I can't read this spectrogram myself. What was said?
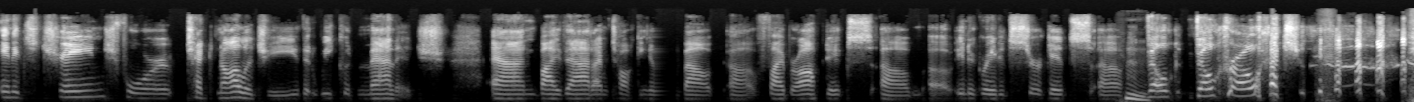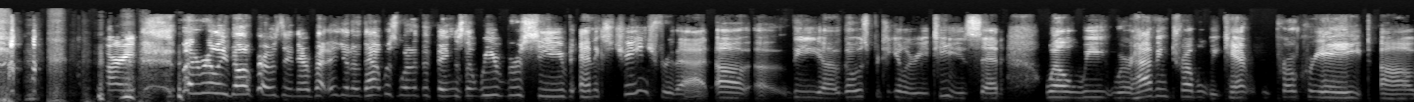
in exchange for technology that we could manage. And by that, I'm talking about uh, fiber optics, um, uh, integrated circuits, uh, hmm. Vel- Velcro, actually. Sorry, but really Velcro's in there. But you know that was one of the things that we received in exchange for that. Uh, uh, the uh, those particular ETs said, "Well, we we're having trouble. We can't procreate. Um,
